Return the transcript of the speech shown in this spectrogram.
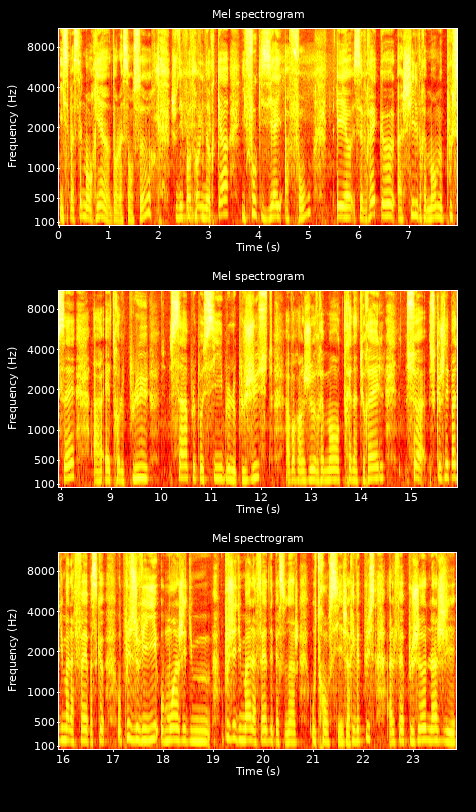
il se passe tellement rien dans l'ascenseur. Je vous dis, pendant une heure quart, il faut qu'ils y aillent à fond. Et euh, c'est vrai que Achille vraiment me poussait à être le plus simple possible, le plus juste, avoir un jeu vraiment très naturel, ce, ce que je n'ai pas du mal à faire parce que au plus je vieillis, au moins j'ai du, au plus j'ai du mal à faire des personnages outranciers. J'arrivais plus à le faire plus jeune, là j'ai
